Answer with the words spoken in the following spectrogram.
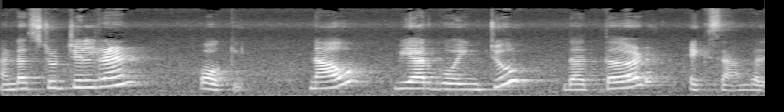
Understood children? Okay. Now, we are going to the third example.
